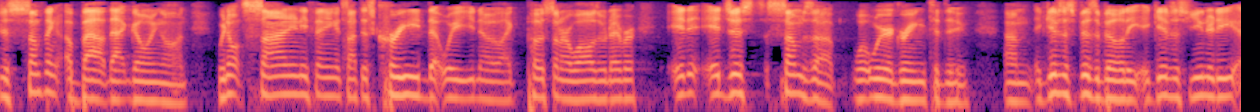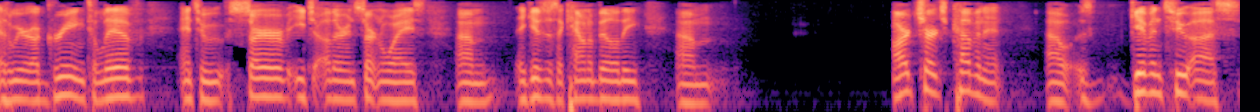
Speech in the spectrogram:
Just something about that going on. We don't sign anything. It's not this creed that we, you know, like post on our walls or whatever. It it just sums up what we're agreeing to do. Um, it gives us visibility. It gives us unity as we are agreeing to live and to serve each other in certain ways. Um, it gives us accountability. Um, our church covenant uh, was given to us,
